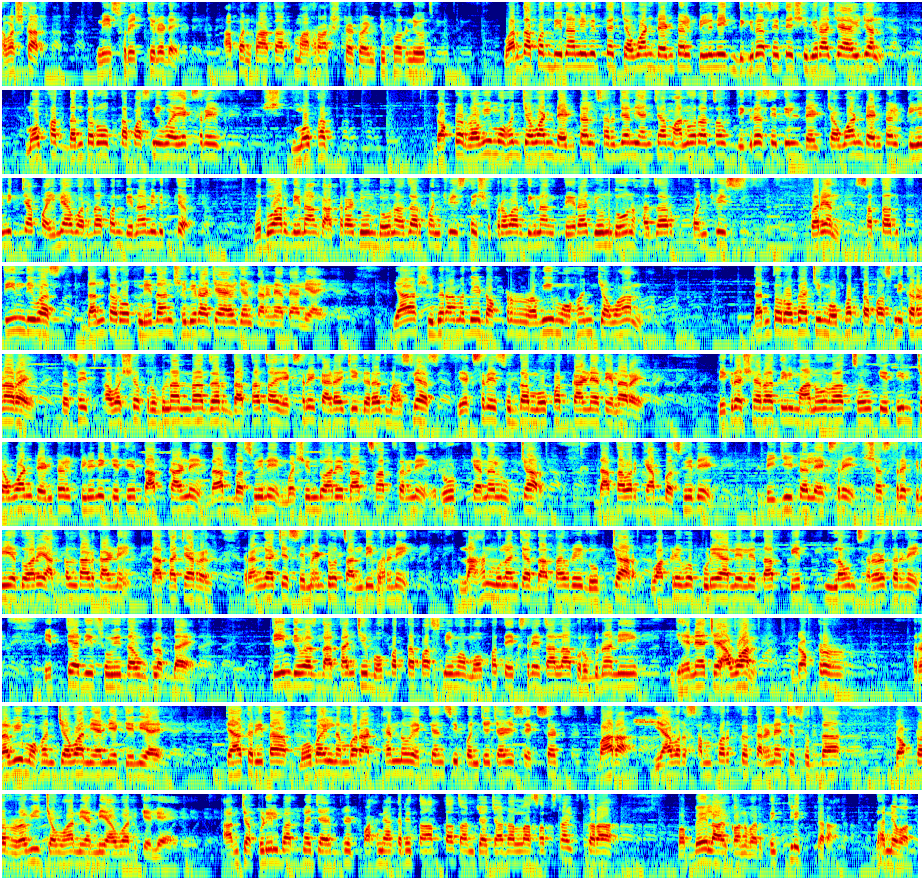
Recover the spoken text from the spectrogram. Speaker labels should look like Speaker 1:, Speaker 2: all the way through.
Speaker 1: नमस्कार मी सुरेश चिरडे. आपण पाहतात महाराष्ट्र ट्वेंटी फोर न्यूज. वर्धापन दिनानिमित्त चव्हाण डेंटल क्लिनिक दिग्रस येथे शिबिराचे आयोजन. मोफत दंतरोग तपासणी व एक्स रे मोफत doctor Ravi Mohan Chavan dental surgeon यांच्या मानोरा चौक दिग्रस येथील डे चव्हाण डेंटल क्लिनिकच्या पहिल्या वर्धापन दिनानिमित्त बुधवार दिनांक अकरा जून दोन हजार पंचवीस ते शुक्रवार दिनांक तेरा जून दोन हजार पंचवीस पर्यंत सतत तीन दिवस दंतरोग निदान शिबिराचे आयोजन करण्यात आले आहे. या शिबिरामध्ये डॉक्टर रवी मोहन चव्हाण दंतरोगाची मोफत तपासणी करणार आहे. तसेच आवश्यक रुग्णांना जर दाताचा एक्सरे काढायची गरज भासल्यास एक्सरे सुद्धा मोफत काढण्यात येणार आहे. दिग्रज शहरातील मानोरा चौक येथील चव्हाण डेंटल क्लिनिक येथे दात काढणे दात बसविणे मशीनद्वारे दात साफ करणे रूट कॅनल उपचार दातावर कॅप बसविणे डिजिटल एक्सरे शस्त्रक्रियेद्वारे अक्कलदाड काढणे दाताच्या रंग- रंगाचे सिमेंट व चांदी भरणे लहान मुलांच्या दातावरील उपचार वाकडे व पुढे आलेले दात पेत लावून सरळ करणे इत्यादी सुविधा उपलब्ध आहे. तीन दिवस दातांची मोफत तपासणी व मोफत एक्सरेचा लाभ रुग्णांनी घेण्याचे आवाहन डॉक्टर रवी मोहन चव्हाण यांनी केली आहे. त्याकरिता मोबाईल नंबर अठ्ठ्याण्णव एक्क्याऐंशी पंचेचाळीस एकसष्ट बारा यावर संपर्क करण्याचे सुद्धा डॉक्टर रवी चव्हाण यांनी आवाहन केले आहे. आमच्या पुढील बातम्याचे अपडेट पाहण्याकरिता आत्ताच आमच्या चॅनलला सबस्क्राईब करा व बेल आयकॉनवरती क्लिक करा. धन्यवाद.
